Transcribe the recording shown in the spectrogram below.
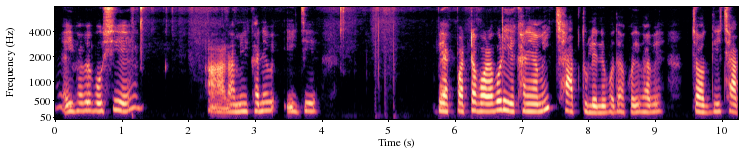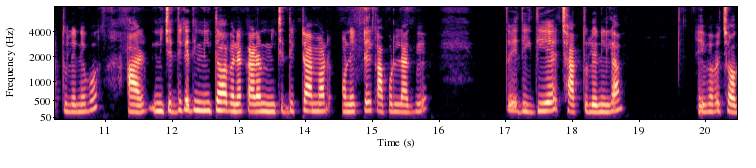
এইভাবে বসিয়ে আর আমি এখানে এই যে ব্যাক পাটটা বরাবরই এখানে আমি ছাপ তুলে নেব, দেখো এইভাবে। চক দিয়ে ছাপ তুলে নেব। আর নিচের দিকে নিতে হবে না, কারণ নিচের দিকটা আমার অনেকটাই কাপড় লাগবে। তো এদিক দিয়ে ছাপ তুলে নিলাম। এইভাবে চক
